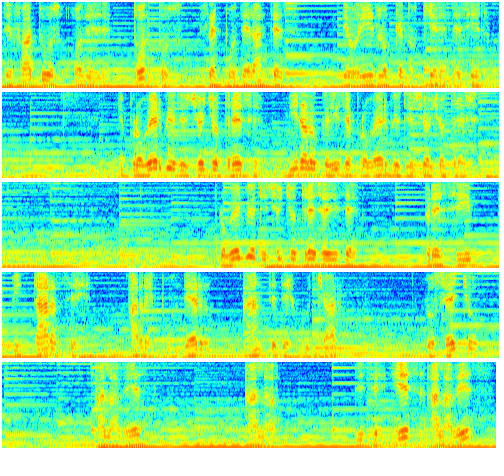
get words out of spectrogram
de fatuos o de tontos responder antes de oír lo que nos quieren decir. En Proverbios 18:13, mira lo que dice Proverbios 18:13. Proverbios 18:13 dice, precipitarse a responder antes de escuchar los hechos a la vez a la dice es a la vez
